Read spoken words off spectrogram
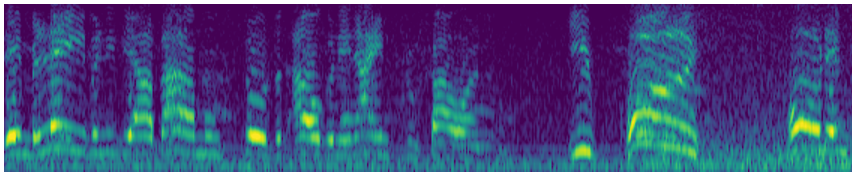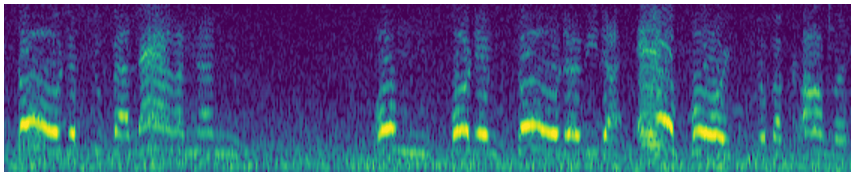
dem Leben in die erbarmungslosen Augen hineinzuschauen, die Furcht vor dem Tode zu verlernen, um vor dem Tode wieder Ehrfurcht zu bekommen.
